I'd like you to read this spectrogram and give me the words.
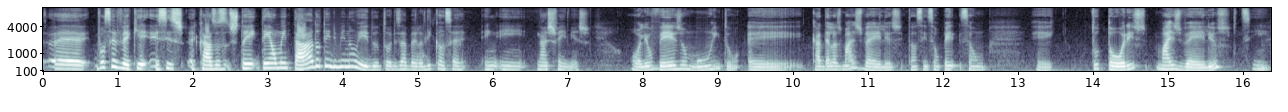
é, você vê que esses casos têm, têm aumentado ou têm diminuído, doutora Isabela, de câncer em- em- nas fêmeas? Olha, eu vejo muito é, cadelas mais velhas. Então, assim, são, são é, tutores mais velhos, Sim.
